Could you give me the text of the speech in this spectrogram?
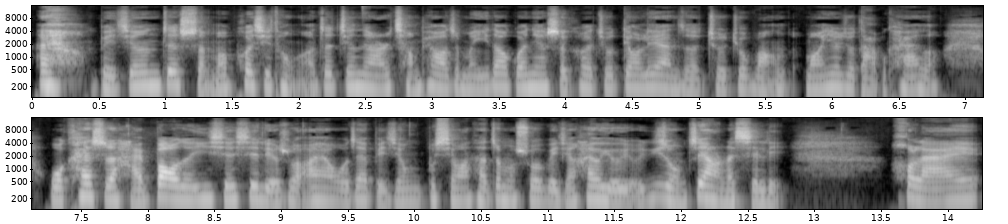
哎呀，北京这什么破系统啊！这景点抢票怎么一到关键时刻就掉链子，就就网网页就打不开了。我开始还抱着一些心理说，哎呀，我在北京不希望他这么说。北京还有有有一种这样的心理。后来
